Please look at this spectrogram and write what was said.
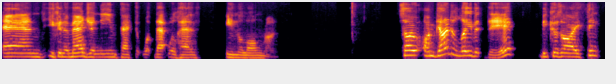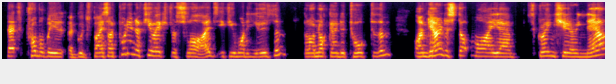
And you can imagine the impact that what that will have in the long run. So I'm going to leave it there because I think that's probably a good space. I put in a few extra slides if you want to use them, but I'm not going to talk to them. I'm going to stop my um, screen sharing now,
